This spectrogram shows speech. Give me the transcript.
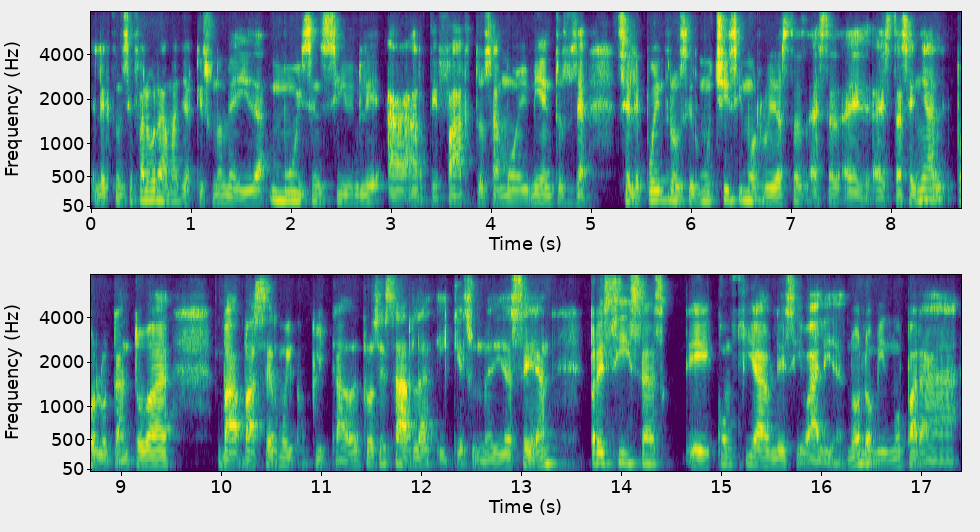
electroencefalograma, ya que es una medida muy sensible a artefactos, a movimientos, o sea, se le puede introducir muchísimo ruido a esta, esta, señal, por lo tanto va, a ser muy complicado de procesarla y que sus medidas sean precisas, eh, confiables y válidas, ¿no? Lo mismo para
